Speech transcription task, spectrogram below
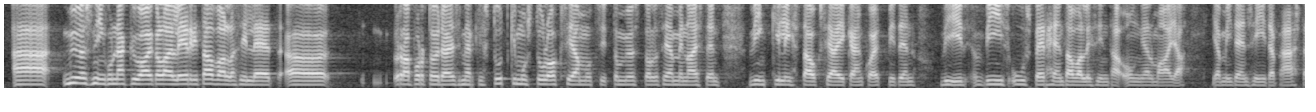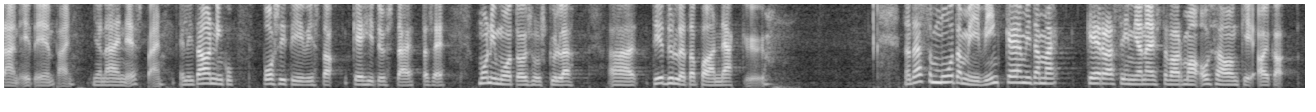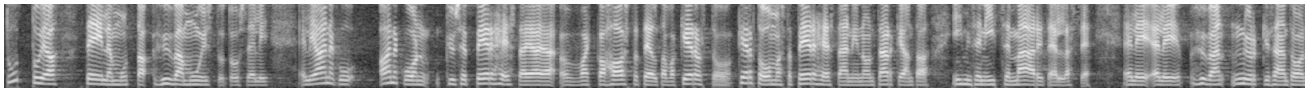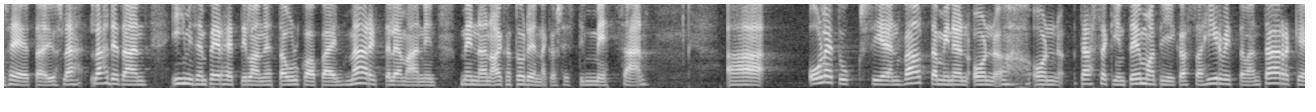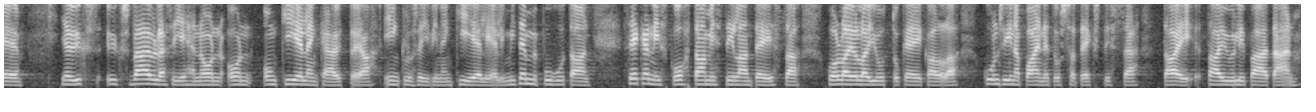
Ää, myös niin kuin näkyy aika lailla eri tavalla sille, että ää, raportoidaan esimerkiksi tutkimustuloksia, mutta sitten on myös tuollaisia naisten vinkkilistauksia ikään kuin, että miten vi, viisi uusperheen tavallisinta ongelmaa ja, ja miten siitä päästään eteenpäin ja näin edespäin. Eli tämä on niin kuin positiivista kehitystä, että se monimuotoisuus kyllä ää, tietyllä tapaa näkyy. No tässä on muutamia vinkkejä, mitä mä keräsin, ja näistä varmaan osa onkin aika tuttuja teille, mutta hyvä muistutus. Eli, eli aina kun aina kun on kyse perheestä ja vaikka haastateltava kertoo, kertoo omasta perheestään, niin on tärkeää antaa ihmisen itse määritellä se. Eli, eli hyvä nyrkkisääntö on se, että jos lähdetään ihmisen perhetilannetta ulkoapäin määrittelemään, niin mennään aika todennäköisesti metsään. Ää, oletuksien välttäminen on, on tässäkin tematiikassa hirvittävän tärkeä, ja yksi, yksi väylä siihen on, on, on kielenkäyttö ja inklusiivinen kieli, eli miten me puhutaan sekä niissä kohtaamistilanteissa, kun ollaan jollain juttukeikalla, kun siinä painetussa tekstissä, tai, tai ylipäätään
